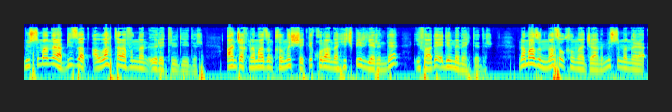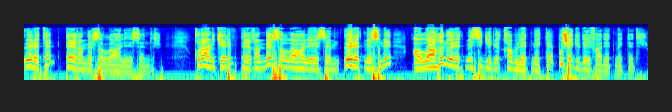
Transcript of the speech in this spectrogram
Müslümanlara bizzat Allah tarafından öğretildiğidir. Ancak namazın kılınış şekli Kur'an'da hiçbir yerinde ifade edilmemektedir. Namazın nasıl kılınacağını Müslümanlara öğreten Peygamber sallallahu aleyhi ve sellem'dir. Kur'an-ı Kerim Peygamber sallallahu aleyhi ve sellemin öğretmesini Allah'ın öğretmesi gibi kabul etmekte, bu şekilde ifade etmektedir.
